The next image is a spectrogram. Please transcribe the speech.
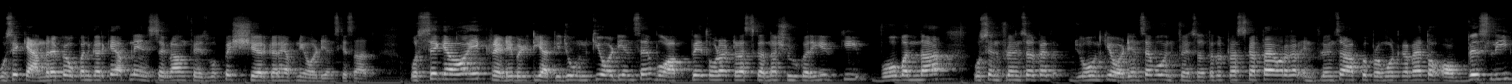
उसे कैमरे पे ओपन करके अपने इंस्टाग्राम फेसबुक पे शेयर करें अपनी ऑडियंस के साथ। उससे क्या होगा? एक क्रेडिबिलिटी आती है। जो उनकी ऑडियंस है, वो आप पे थोड़ा ट्रस्ट करना शुरू करेगी क्योंकि वो बंदा उस इन्फ्लुएंसर पे, जो उनकी ऑडियंस है, वो इन्फ्लुएंसर पे तो ट्रस्ट करता है और अगर इन्फ्लुएंसर आपको प्रमोट कर रहा है तो ऑब्वियसली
